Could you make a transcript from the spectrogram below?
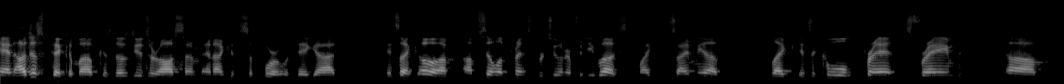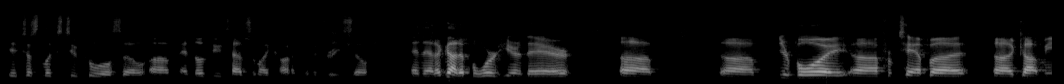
and I'll just pick them up because those dudes are awesome, and I can support what they got. It's like, oh, I'm I'm selling prints for 250 bucks. I'm like, sign me up. Like, it's a cool print. It's framed. Um, it just looks too cool. So, um, and those dudes have some iconic imagery. So, and then I got a board here and there. Um, um, your boy uh, from Tampa uh, got me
